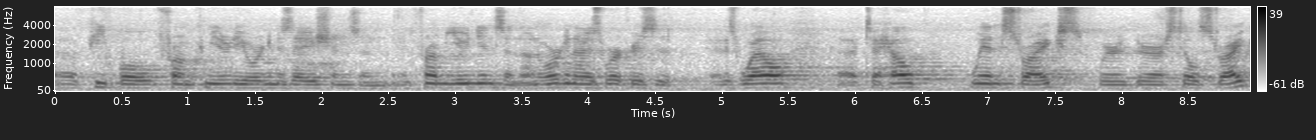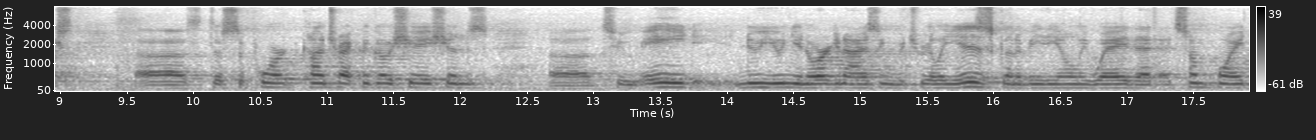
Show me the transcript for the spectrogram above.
uh, people from community organizations and, and, from unions and unorganized workers as well uh, to help win strikes where there are still strikes, uh, to support contract negotiations, uh, to aid new union organizing, which really is going to be the only way that at some point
